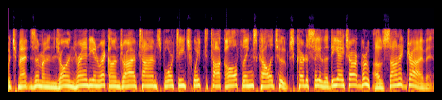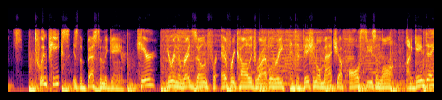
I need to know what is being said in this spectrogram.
Coach Matt Zimmerman joins Randy and Rick on Drive Time Sports each week to talk all things college hoops, courtesy of the DHR Group of Sonic Drive-Ins. Twin Peaks is the best in the game. Here, you're in the red zone for every college rivalry and divisional matchup all season long. On game day,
